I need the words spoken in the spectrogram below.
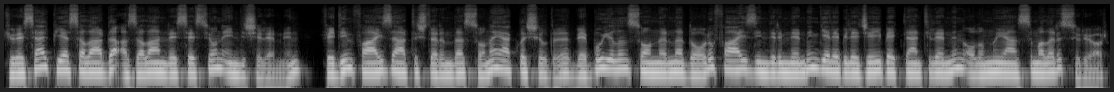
Küresel piyasalarda azalan resesyon endişelerinin, Fed'in faiz artışlarında sona yaklaşıldığı ve bu yılın sonlarına doğru faiz indirimlerinin gelebileceği beklentilerinin olumlu yansımaları sürüyor.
